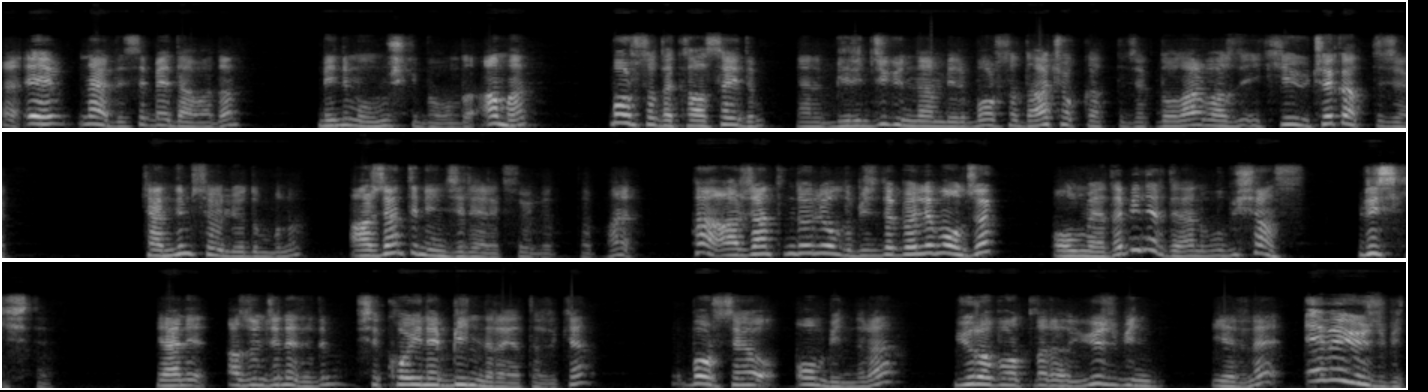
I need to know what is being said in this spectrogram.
Yani ev neredeyse bedavadan benim olmuş gibi oldu. Ama borsada kalsaydım yani birinci günden beri borsa daha çok katlayacak. Dolar bazlı 2'ye 3'e katlayacak. Kendim söylüyordum bunu. Arjantin'i inceleyerek söylüyordum tabii. Hani ha Arjantin'de öyle oldu. Bizde böyle mi olacak? Olmaya da bilirdi. Yani bu bir şans. risk işte. Yani az önce ne dedim? İşte coin'e 1000 lira yatırırken borsaya 10 bin lira, Eurobondlara 100 bin yerine eve 100 bin.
